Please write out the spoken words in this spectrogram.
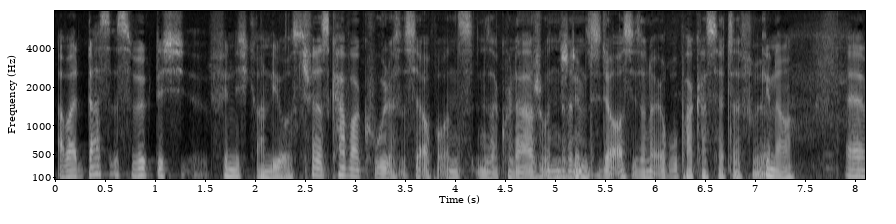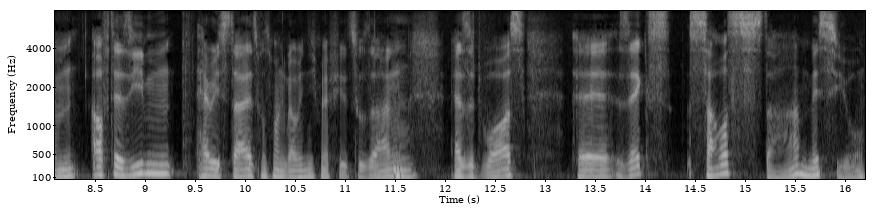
aber das ist wirklich, finde ich, grandios. Ich finde das Cover cool. Das ist ja auch bei uns in dieser Collage unten drin. Stimmt. Das sieht ja aus wie so eine Europakassette früher. Genau. Ähm, auf der 7 Harry Styles muss man glaube ich nicht mehr viel zu sagen. Mhm. As it was. Äh, 6 South Star Miss You.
